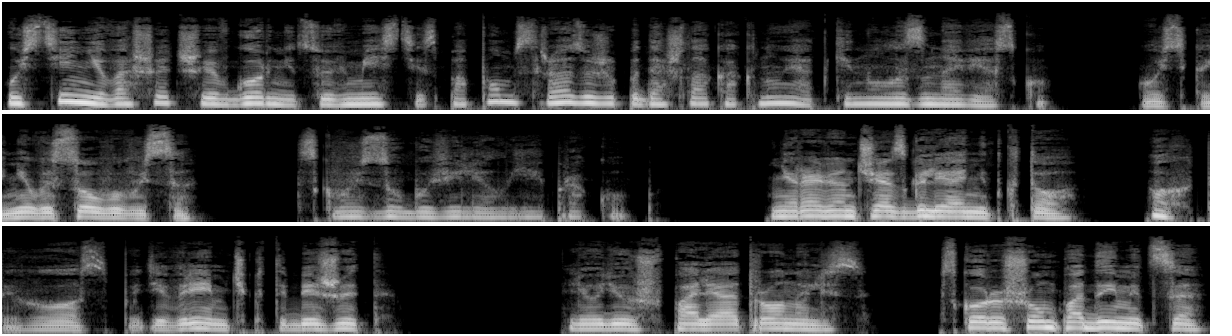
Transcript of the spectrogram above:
Устинья, вошедшая в горницу вместе с попом, сразу же подошла к окну и откинула занавеску. «Оська, не высовывайся!» — сквозь зубы велел ей Прокоп. «Не равен час глянет кто! Ох ты, господи, времечко-то бежит! Люди уж в поля тронулись, скоро шум подымется,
